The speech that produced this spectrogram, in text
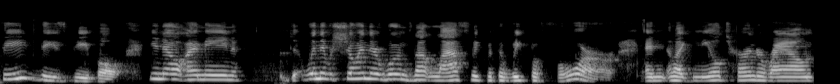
feed these people. You know, I mean, when they were showing their wounds, not last week but the week before, and like Neal turned around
